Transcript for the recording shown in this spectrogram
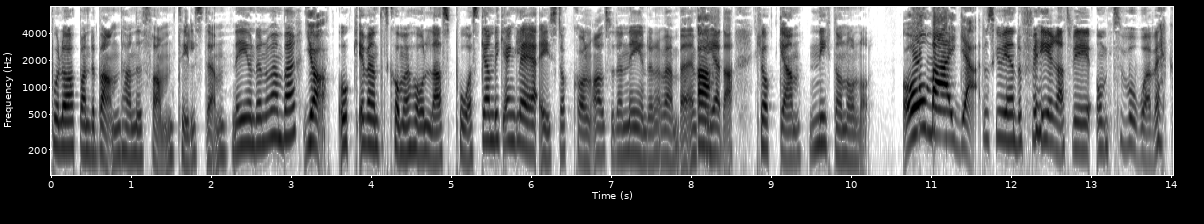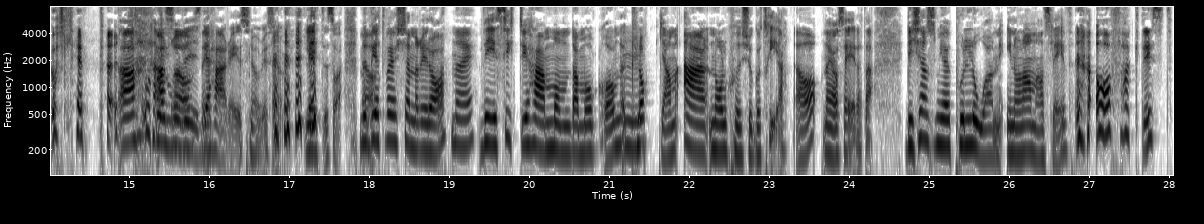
på löpande band här nu fram tills den 9 november. Ja, Och eventet kommer hållas på Scandic Anglia i Stockholm, alltså den 9 november, en Ah. fredag, klockan 19.00. oh my god! Då ska vi ändå fira att vi om två veckor släpper Ja, 200 alltså vi, det här är ju snurrig snurrig, lite så. Men vet du vad jag känner idag? Nej. Vi sitter ju här måndag morgon, klockan är 07.23 Ja. när jag säger detta. Det känns som jag är på lån i någon annans liv. ja, faktiskt.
